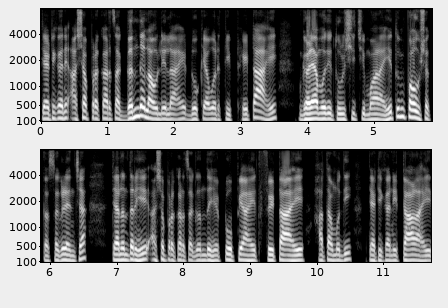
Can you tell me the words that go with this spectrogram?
त्या ठिकाणी अशा प्रकारचा गंध लावलेला आहे. डोक्यावरती फेटा आहे. गळ्यामध्ये तुळशीची माळ आहे. हे तुम्ही पाहू शकता सगळ्यांच्या. त्यानंतर हे अशा प्रकारचा गंध हे टोप्या आहेत फेटा आहे. हातामध्ये त्या ठिकाणी टाळ आहेत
